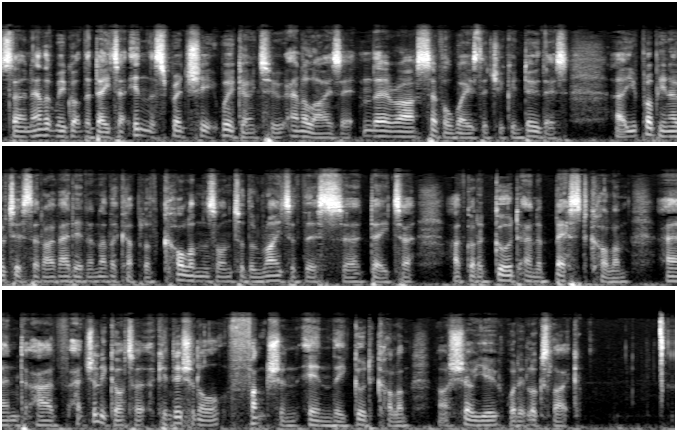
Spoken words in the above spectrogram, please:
So now that we've got the data in the spreadsheet, we're going to analyze it. And there are several ways that you can do this. Uh, you probably noticed that I've added another couple of columns onto the right of this uh, data. I've got a good and a best column, and I've actually got a, a conditional function in the good column. I'll show you what it looks like.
